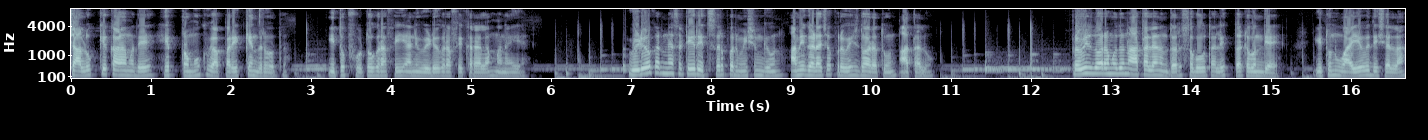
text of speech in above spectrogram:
चालुक्य काळामध्ये हे प्रमुख व्यापारी केंद्र होतं. इथं फोटोग्राफी आणि व्हिडिओग्राफी करायला मनाई आहे. व्हिडिओ करण्यासाठी रितसर परमिशन घेऊन आम्ही गडाच्या प्रवेशद्वारातून आत आलो. प्रवेशद्वारामधून आत आल्यानंतर सभोवताली तटबंदी आहे. इथून वायव्य दिशेला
